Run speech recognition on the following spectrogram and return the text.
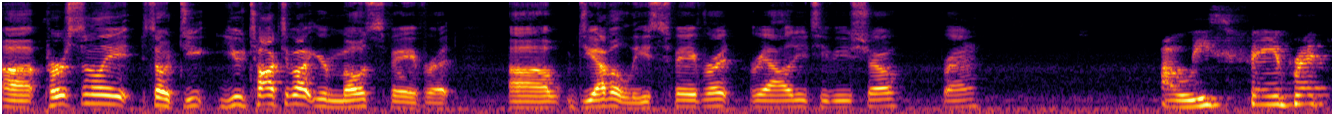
uh, personally, so do you, you talked about your most favorite? Uh, do you have a least favorite reality TV show, Brandon, A least favorite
